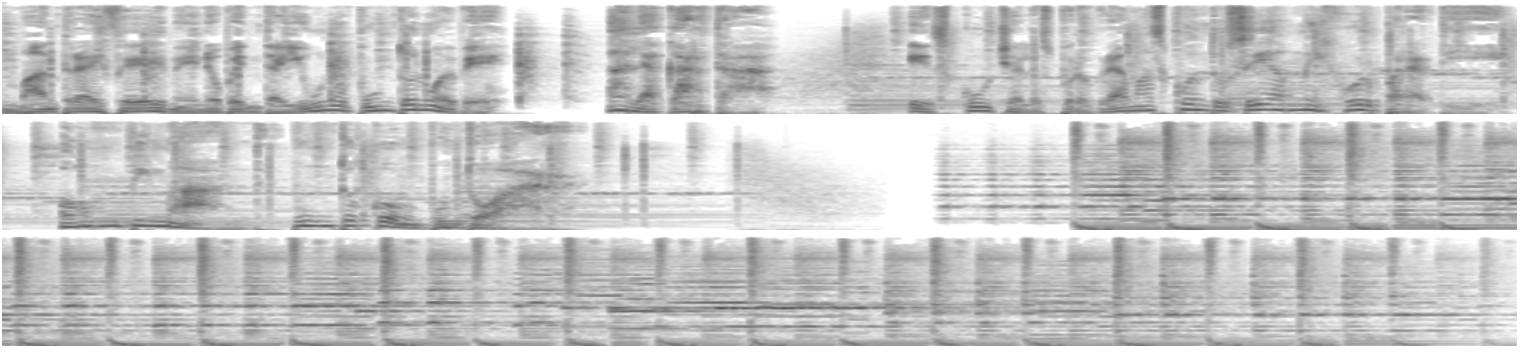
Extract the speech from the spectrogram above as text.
Mantra FM 91.9. A la carta. Escucha los programas cuando sea mejor para ti. ondemand.com.ar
